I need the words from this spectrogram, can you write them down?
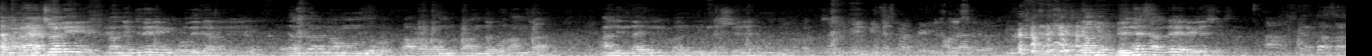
ನಾನು ಆ್ಯಕ್ಚುಲಿ ನಾನು ಇಂಜಿನಿಯರಿಂಗ್ ಓದಿದ್ದೇನೆ ಅಲ್ಲಿ. ಅದಾದ್ಮೇಲೆ ನಮ್ಮದು ಪ್ರಾಪರ್ ಬಂದ್ಬಿಟ್ಟು ಆನಂದಪುರ ಆಂಧ್ರ ಅಲ್ಲಿಂದ ಇಲ್ಲಿ ಬಂದು ಇಂಡಸ್ಟ್ರಿಯಲ್ಲೇ ನಮ್ಮದು ಬಿಸ್ನೆಸ್ ಅಂದರೆ real estate sir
